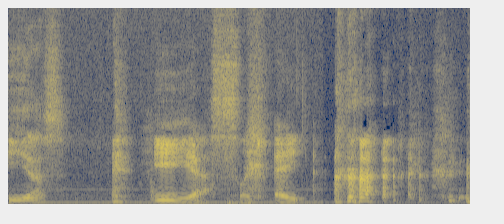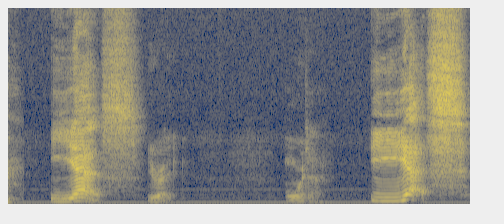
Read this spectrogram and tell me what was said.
E S. ES. Like eight. Yes. You're right. One more time. Yes.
